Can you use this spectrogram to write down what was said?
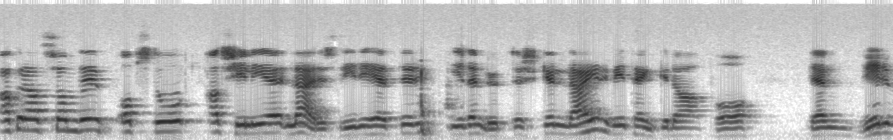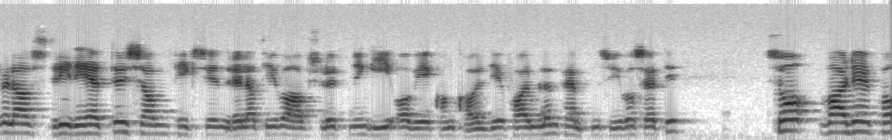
Akkurat som det oppsto atskillige lærestridigheter i den lutherske leir, vi tenker da på den virvel av stridigheter som fikk sin relative avslutning i og ved Concordieformelen 1577, så var det på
